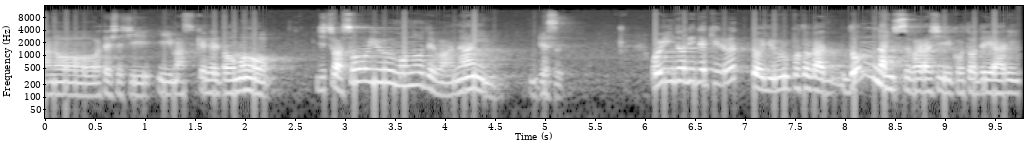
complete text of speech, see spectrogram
あの私たち言いますけれども実はそういうものではないんです。お祈りできるということがどんなに素晴らしいことであり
